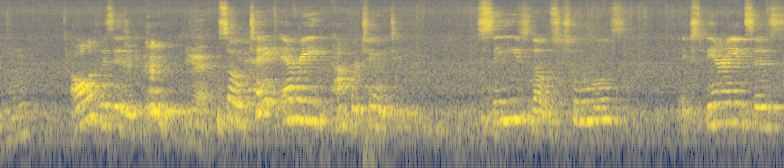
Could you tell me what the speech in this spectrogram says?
Mm-hmm. All of this is you. Yeah. So take every opportunity, seize those tools, experiences,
